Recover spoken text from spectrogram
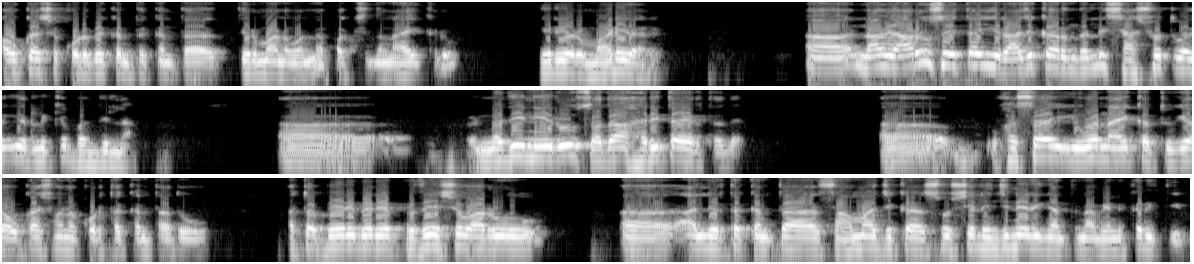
ಅವಕಾಶ ಕೊಡಬೇಕಂತಕ್ಕಂಥ ತೀರ್ಮಾನವನ್ನ ಪಕ್ಷದ ನಾಯಕರು ಹಿರಿಯರು ಮಾಡಿದ್ದಾರೆ. ಆ, ನಾವು ಯಾರೂ ಸಹಿತ ಈ ರಾಜಕಾರಣದಲ್ಲಿ ಶಾಶ್ವತವಾಗಿ ಇರಲಿಕ್ಕೆ ಬಂದಿಲ್ಲ. ನದಿ ನೀರು ಸದಾ ಹರಿತಾ ಇರ್ತದೆ. ಹೊಸ ಯುವ ನಾಯಕತ್ವಗೆ ಅವಕಾಶವನ್ನು ಕೊಡ್ತಕ್ಕಂಥದ್ದು ಅಥವಾ ಬೇರೆ ಬೇರೆ ಪ್ರದೇಶವಾರು ಅಲ್ಲಿರ್ತಕ್ಕಂಥ ಸಾಮಾಜಿಕ ಸೋಷಿಯಲ್ ಇಂಜಿನಿಯರಿಂಗ್ ಅಂತ ನಾವೇನು ಕರಿತೀವಿ,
